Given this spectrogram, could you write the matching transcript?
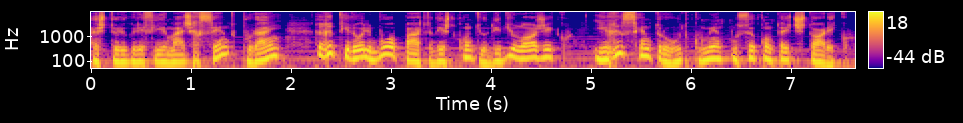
A historiografia mais recente, porém, retirou-lhe boa parte deste conteúdo ideológico e recentrou o documento no seu contexto histórico,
